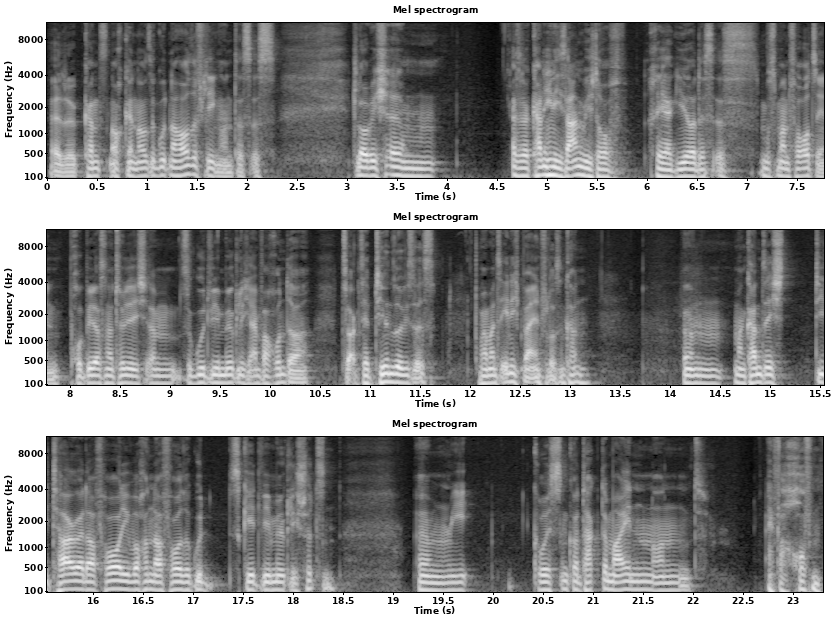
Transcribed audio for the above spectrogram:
Also du kannst noch genauso gut nach Hause fliegen und das ist, glaube ich, ähm, also kann ich nicht sagen, wie ich darauf reagiere. Das ist, muss man vor Ort sehen. Probier das natürlich ähm, so gut wie möglich einfach runter zu akzeptieren, so wie es ist, weil man es eh nicht beeinflussen kann. Ähm, man kann sich die Tage davor, die Wochen davor so gut es geht wie möglich schützen. Ähm, die größten Kontakte meiden und einfach hoffen.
